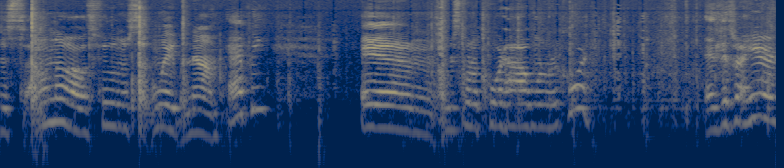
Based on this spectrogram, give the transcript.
just, I don't know, I was feeling a certain way, but now I'm happy. And I'm just going to record how I want to record. And this right here,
